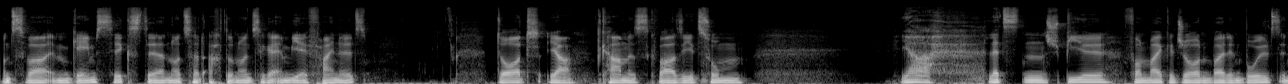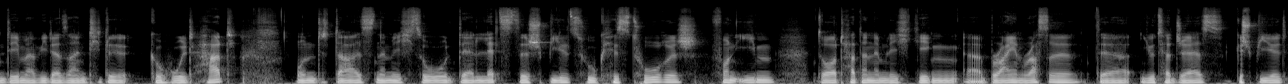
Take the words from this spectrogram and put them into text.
Und zwar im Game 6 der 1998er NBA Finals. Dort, ja, kam es quasi zum, ja, letzten Spiel von Michael Jordan bei den Bulls, in dem er wieder seinen Titel geholt hat. Und da ist nämlich so der letzte Spielzug historisch von ihm. Dort hat er nämlich gegen äh, Brian Russell, der Utah Jazz, gespielt.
